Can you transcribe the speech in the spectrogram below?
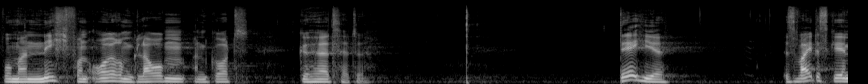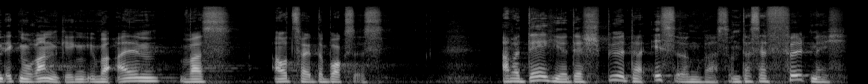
wo man nicht von eurem Glauben an Gott gehört hätte. Der hier ist weitestgehend ignorant gegenüber allem, was outside the box ist. Aber der hier, der spürt, da ist irgendwas und das erfüllt mich.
